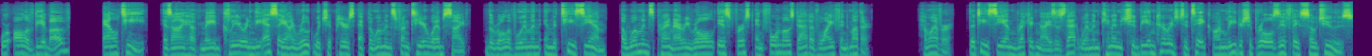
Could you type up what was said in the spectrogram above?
Or all of the above? LT, as I have made clear in the essay I wrote which appears at the Women's Frontier website, the role of women in the TCM, a woman's primary role is first and foremost that of wife and mother. However, the TCM recognizes that women can and should be encouraged to take on leadership roles if they so choose.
